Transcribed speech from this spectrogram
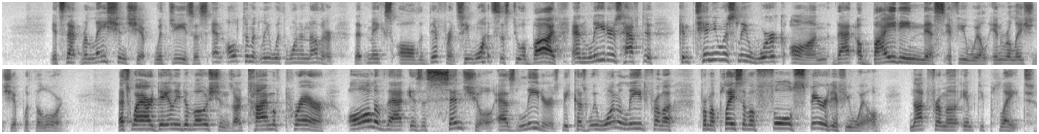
It's that relationship with Jesus and ultimately with one another that makes all the difference. He wants us to abide, and leaders have to continuously work on that abidingness, if you will, in relationship with the Lord. That's why our daily devotions, our time of prayer, all of that is essential as leaders because we want to lead from a, from a place of a full spirit, if you will, not from an empty plate.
